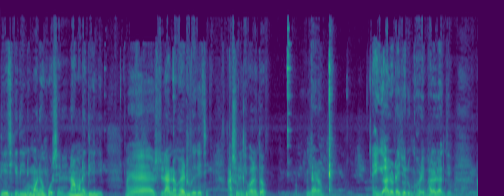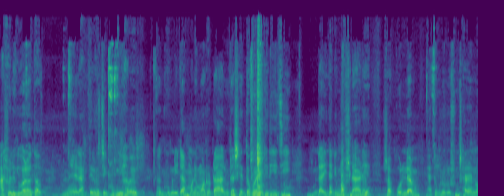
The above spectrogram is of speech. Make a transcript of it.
দিয়েছি কি দিইনি, মনেও পড়ছে না। না, মনে দিইনি। রান্নাঘরে ঢুকে গেছি। আসলে কি বলো তো দাঁড়াও। এই আলোটাই জ্বলুক ঘরে, ভালো লাগছে। আসলে কি বলতো? রাত্রের হচ্ছে ঘুগনি হবে। ঘুগনিটা মানে মটরটা, আলুটা সেদ্ধ করে রেখে দিয়েছি। দাঁড়িয়ে দাঁড়িয়ে মশলা আরে সব করলাম। এতগুলো রসুন ছাড়ানো,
